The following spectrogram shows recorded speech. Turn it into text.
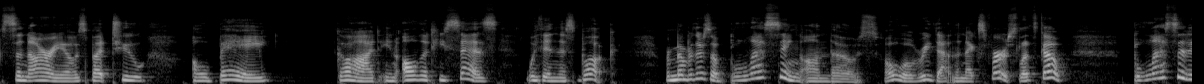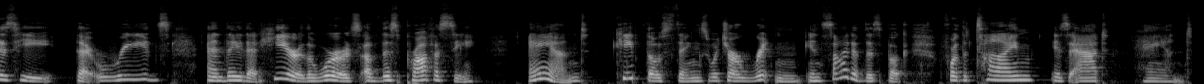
scenarios, but to obey God in all that he says within this book. Remember, there's a blessing on those. Oh, we'll read that in the next verse. Let's go. Blessed is he that reads and they that hear the words of this prophecy and keep those things which are written inside of this book, for the time is at hand.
